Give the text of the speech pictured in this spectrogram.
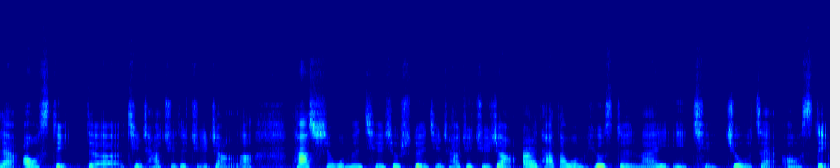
在 Austin 的警察局的局长了，他是我们前休斯顿警察局局长，而他到我们 Houston 来以前就在 Austin。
